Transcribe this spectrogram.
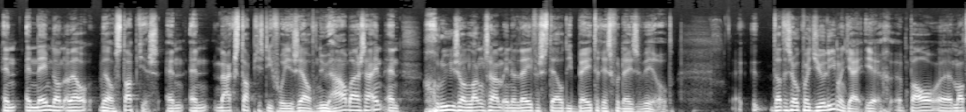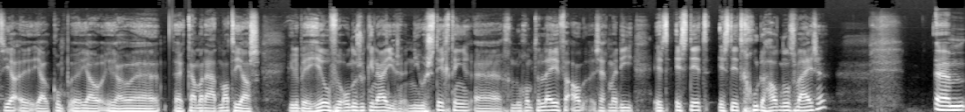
En, en neem dan wel, wel stapjes. En, en maak stapjes die voor jezelf nu haalbaar zijn. En groei zo langzaam in een levensstijl die beter is voor deze wereld. dat is ook wat jullie, want jij, Paul, uh, jouw, uh, kameraad Matthias, jullie hebben heel veel onderzoek naar. Je een nieuwe stichting, genoeg om te leven. Zeg maar die, is, is, dit, is dit goede handelswijze? Um,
